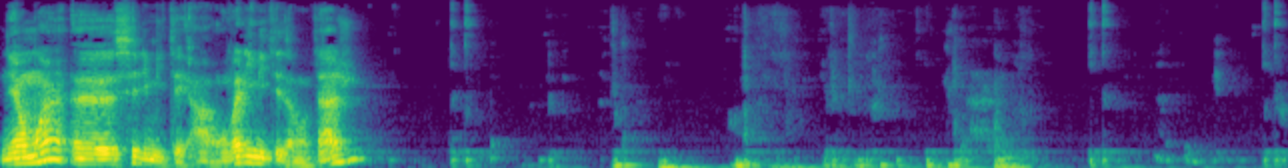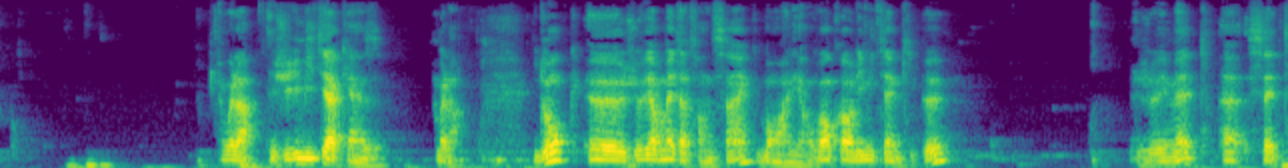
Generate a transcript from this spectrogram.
Néanmoins, euh, c'est limité. Alors, ah, on va limiter davantage. Voilà, j'ai limité à 15. Voilà. Donc, euh, je vais remettre à 35. Bon, allez, on va encore limiter un petit peu je vais mettre à 7.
